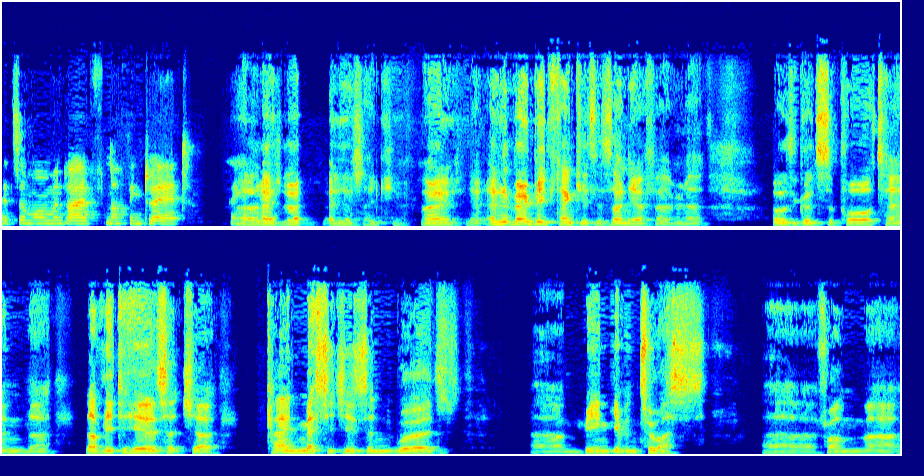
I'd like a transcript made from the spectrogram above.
At the moment, I have nothing to add. Thank all you. right, all right. Yes, thank you. All right. Yeah. And a very big thank you to Sonia for uh, all the good support and uh, lovely to hear such uh, kind messages and words um, being given to us uh, from uh,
